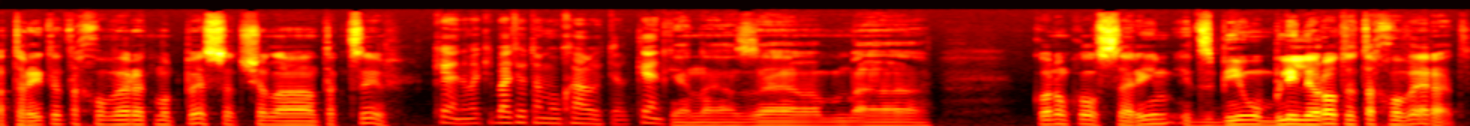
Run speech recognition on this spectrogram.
את ראית את החוברת מודפסת של התקציב? כן, אבל קיבלתי אותה מאוחר יותר, כן. כן, אז uh, קודם כל שרים הצביעו בלי לראות את החוברת.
